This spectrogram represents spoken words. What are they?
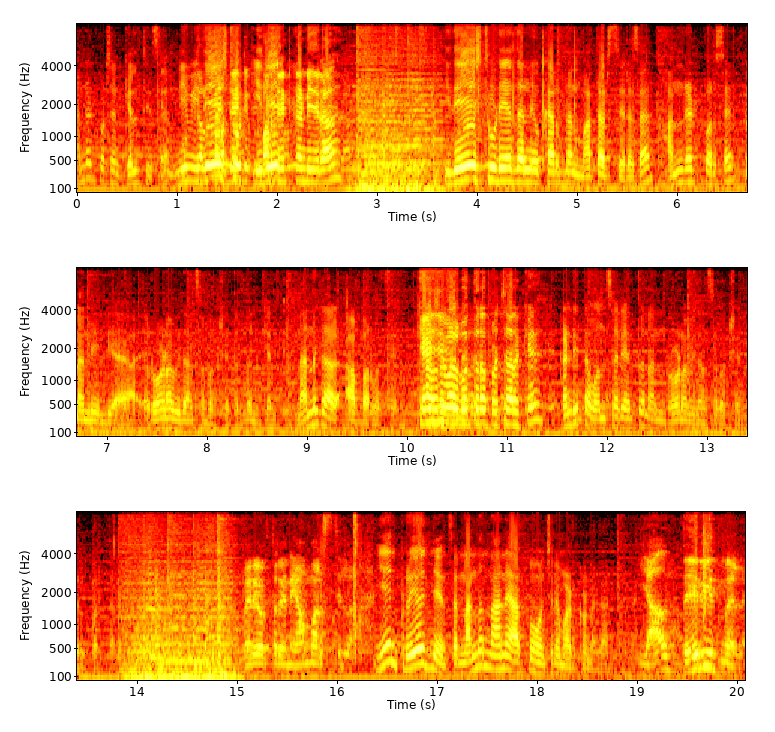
ಹಂಡ್ರೆಡ್ ಪರ್ಸೆಂಟ್ ಗೆಲ್ತೀವಿ ಸರ್. ನೀವು ಇದೇ stu- ಇದೇ ಸ್ಟುಡಿಯೋದಲ್ಲಿ ನೀವು ಕರೆದು ನಾನು ಮಾತಾಡ್ತೀರಾ ಸರ್ ಹಂಡ್ರೆಡ್ ಪರ್ಸೆಂಟ್ ನಾನು ಇಲ್ಲಿ ರೋಣ ವಿಧಾನಸಭಾ ಕ್ಷೇತ್ರದಲ್ಲಿ ಕೇಳ್ತೀನಿ ನನಗೆ ಆ- ಭರವಸೆ ಇದೆ. ಕೇಜ್ರಿವಾಲ್ ಬರ್ತಾರ ಪ್ರಚಾರಕ್ಕೆ? ಖಂಡಿತ ಒಂದ್ಸರಿ ಅಂತೂ ನಾನು ರೋಣ ವಿಧಾನಸಭಾ ಕ್ಷೇತ್ರಕ್ಕೆ ಬರ್ತಾರೆ. ಬೇರೆಯವ್ರ ಥರ ಏನು ಯಾಮಾರಿಸ್ತಿಲ್ಲ ಏನ್ ಪ್ರಯೋಜನ ಏನು ಸರ್ ನನ್ನನ್ನು ನಾನೇ ಆತ್ಮವಂಚನೆ ಮಾಡ್ಕೊಂಡಾಗ್ತದೆ ಯಾವ ಧೈರ್ಯದ ಮೇಲೆ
